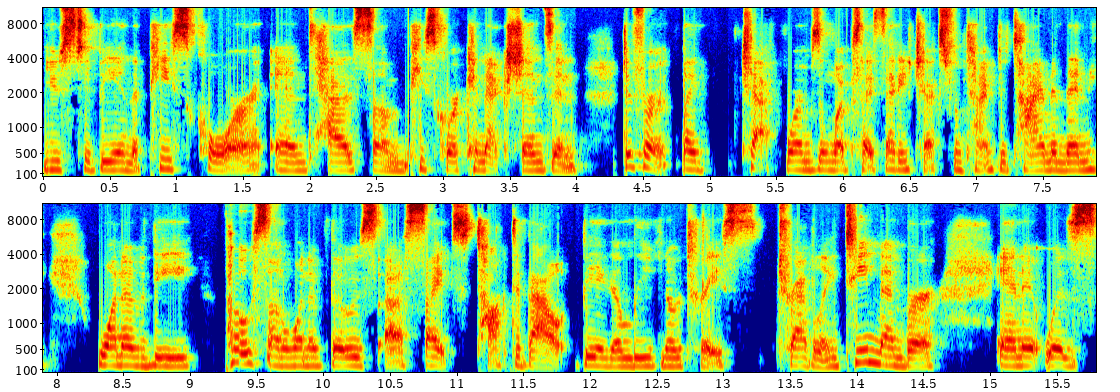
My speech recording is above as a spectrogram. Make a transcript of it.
used to be in the Peace Corps and has some Peace Corps connections and different like chat forums and websites that he checks from time to time. And then one of the posts on one of those uh, sites talked about being a leave no trace traveling team member. And it was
